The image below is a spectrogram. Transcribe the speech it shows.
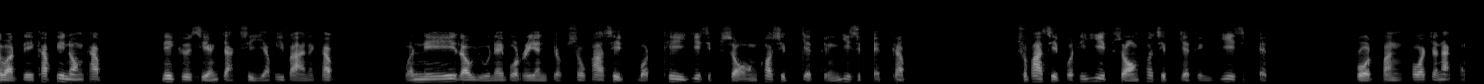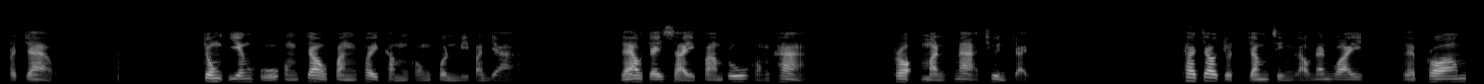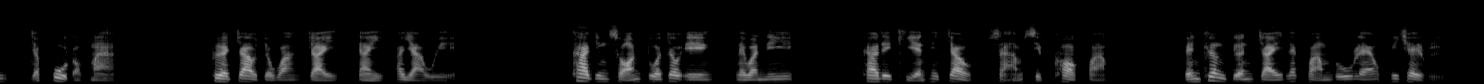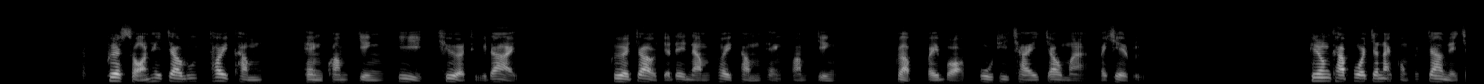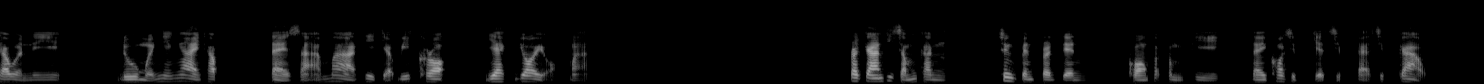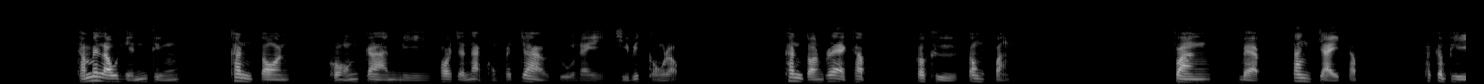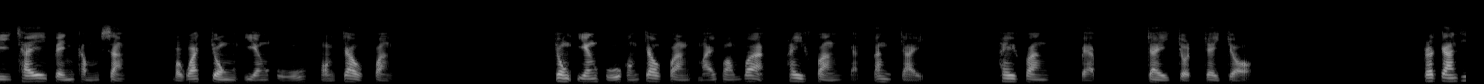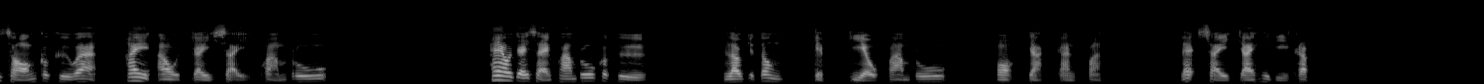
สวัสดีครับพี่น้องครับ นี่คือเสียงจากสีอภิบาลนะครับ วันนี้เราอยู่ในบทเรียนจบสุภาษิตบทที่ 22 ข้อ 17 ถึง 21 ครับ สุภาษิตบทที่ 22 ข้อ 17 ถึง 21 โปรดฟังพระวจนะของพระเจ้า จงเอียงหูของเจ้าฟังถ้อยคำของคนมีปัญญา และเอาใจใส่ความรู้ของข้า เพราะมันน่าชื่นใจ ถ้าเจ้าจดจำสิ่งเหล่านั้นไว้และพร้อม จะพูดออกมา เพื่อเจ้าจะวางใจในพระยาเว ข้าจึงสอนตัวเจ้าเองในวันนี้ ข้าได้เขียนให้เจ้าสามสิบข้อความ เป็นเครื่องเตือนใจและความรู้แล้วไม่ใช่หรือ เพื่อสอนให้เจ้ารู้ถ้อยคำแห่งความจริงที่เชื่อถือได้ เพื่อเจ้าจะได้นำถ้อยคำแห่งความจริง กลับไปบอกผู้ที่ใช้เจ้ามาไม่ใช่หรือพี่น้องครับพระวจนะของพระเจ้าในเช้าวันนี้ ดูเหมือนง่าย ๆ ครับ แต่สามารถที่จะวิเคราะห์แยกย่อยออกมา ประการที่สำคัญซึ่งเป็นประเด็นของพระคัมภีร์ในข้อ 17 18 19ทำให้เราเห็นถึงขั้นตอนของการมีพระเจนะของพระเจ้าอยู่ในชีวิตของเรา ขั้นตอนแรกครับก็คือต้องฟัง ฟังแบบตั้งใจครับ พระคัมภีร์ใช้เป็นคำสั่ง บอกว่าจงเอียงหูของเจ้าฟัง จงเอียงหูของเจ้าฟัง หมายความว่าให้ฟังอย่างตั้งใจ ให้ฟังแบบใจจดใจจ่อ ประการที่สองก็คือว่าให้เอาใจใส่ความรู้ ให้เอาใจใส่ความรู้ก็คือ เราจะต้องเก็บเกี่ยวความรู้ออกจากการฟัง และใส่ใจให้ดีครับ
